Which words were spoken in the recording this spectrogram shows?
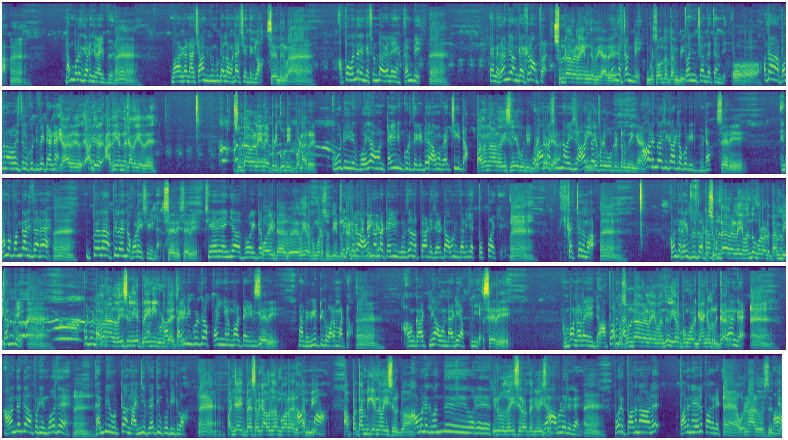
நம்மளுக்கு இடைஞ்சல் ஆகி போயிடும். வாங்க நான் சாமி கும்பிட்டு எல்லாம் ஒன்றா சேர்ந்துக்கலாம். சேர்ந்துக்கலாம் அப்போ வந்து எங்கள் சுண்டா வெள்ளை எங்கள் தம்பி. ஆ. எங்கள் தம்பி அங்கே இருக்கிறான் அப்போ சுண்டா வெள்ளைங்கிறது யாரு? எங்கள் தம்பி. உங்க சொந்த தம்பி. சொந்த தம்பி. ஓஹோ. அதான் பதினாலு வருஷத்தில் கூட்டி போயிட்டானே. யாரு? அது அது என்ன கதை அது? சுண்டா வெள்ளையனை எப்படி கூட்டிட்டு போனாரு? கூட்டிகிட்டு போய் அவன் ட்ரைனிங் கொடுத்துக்கிட்டு அவன் வச்சுக்கிட்டான். பதினாலு வயசுலயே கூட்டிட்டு ஆமா போயிட்டாரு சின்ன வயசுல ஆடு நீங்க எப்படி விட்டுட்டு இருந்தீங்க? ஆடு மேய்ச்சி காட்டில் கூட்டிகிட்டு போயிட்டான். சரி. நம்ம பங்காளி தானே? இப்போ எல்லாம் அப்பெல்லாம் எந்த கொலை செய்யல. சரி சரி. சரி எங்கேயாவது போயிட்டோம் போயிட்டு வீரப்பன் கூட சுத்திட்டு இருக்கான்னு அவன் நல்லா ட்ரைனிங் கொடுத்து நல்லா பேண்ட் ஷர்ட் அவனுக்கு தனியாக துப்பாக்கி. கச்சதுமா. அவன் ரைபிள் தோட்டம் சுண்டா வெள்ளை வந்து உங்களோட தம்பி. தம்பி. பதினாலு வயசுலயே ட்ரைனிங் கொடுத்தாச்சு. ட்ரைனிங் கொடுத்தா பயங்கரமான ட்ரைனிங் சரி. நம்ம வீட்டுக்கு வரமாட்டான் ஆ, அவன் காட்டிலையும் அவன் நடி அப்படியே. சரி. ரொம்ப நாளாக ஆயிட்டு. அப்போ சுண்டா வெள்ளையன் வந்து வீரப்பன் கேங்கில் இருக்காரு. அங்க ஆ, வந்துட்டு அப்படியும் போது தம்பி விட்டு அந்த அஞ்சு பேர்த்தையும் கூட்டிட்டு வா. பஞ்சாயத்து பேசுறதுக்கு அவரு தான் போறாரு தம்பி. அப்ப தம்பிக்கு என்ன வயசு இருக்கும் அவனுக்கு வந்து ஒரு இருபது வயசு இருபத்தஞ்சு வயசு இருக்கும். அவ்வளோ இருக்காது. ஒரு பதினாலு பதினேழு பதினெட்டு ஒரு நாலு வருஷத்து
